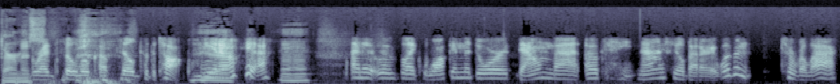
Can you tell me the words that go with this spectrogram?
Thermos. red solo cup filled to the top, you know, yeah. Uh huh. And it was like walk in the door, down that. Okay, now I feel better. It wasn't to relax;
